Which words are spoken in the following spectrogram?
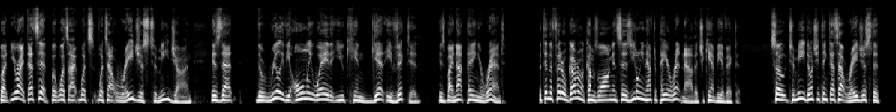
But you're right, that's it. But what's what's what's outrageous to me, John, is that the really the only way that you can get evicted is by not paying your rent. But then the federal government comes along and says you don't even have to pay your rent now that you can't be evicted. So to me, don't you think that's outrageous that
